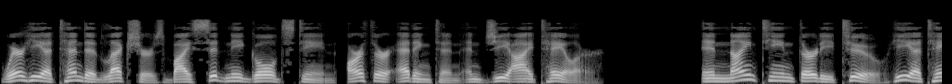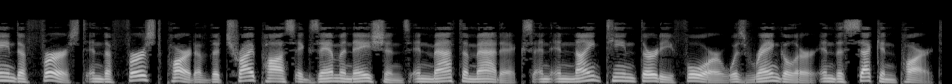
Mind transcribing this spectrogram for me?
where he attended lectures by Sidney Goldstein, Arthur Eddington and G. I. Taylor. In 1932 he attained a first in the first part of the Tripos examinations in mathematics and in 1934 was wrangler in the second part.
